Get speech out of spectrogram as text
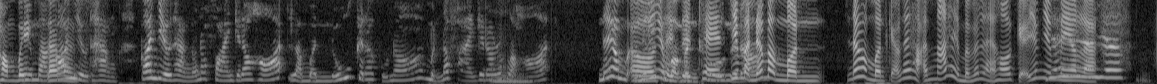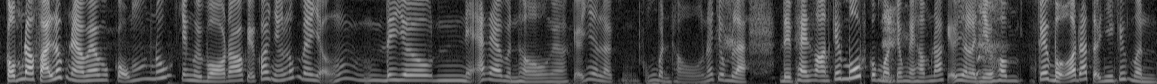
không biết nhưng mà đó có là- nhiều thằng có nhiều thằng nó find cái đó hot là mình nuốt cái đó của nó mình nó find cái đó rất là hot. Nếu mà ờ, nếu như thì mà mình thương nhưng mà người nếu đó- mà mình nếu mà mình cảm thấy thoải mái thì mình mới làm thôi kiểu giống như Yeah, Mel là yeah, yeah. cũng đâu phải lúc nào Mel cũng nuốt cho người bồ đâu kiểu có những lúc Mel vẫn đi vô nhả ra bình thường à kiểu như là cũng bình thường nói chung là depends on cái mood của mình trong ngày hôm đó kiểu như là nhiều hôm cái bữa đó tự nhiên cái mình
